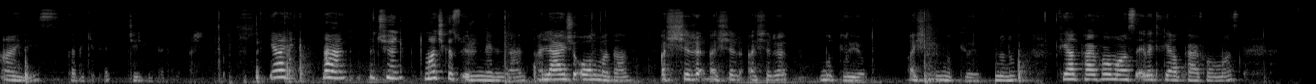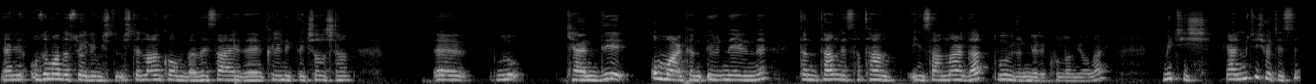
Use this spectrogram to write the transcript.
Aynı his tabii ki de cildimde de var. Yani ben bütün maçkas ürünlerinden alerji olmadan aşırı aşırı aşırı mutluyum. Aşırı mutluyum. Fiyat performansı evet fiyat performans. Yani o zaman da söylemiştim işte Lancome'da vesairede klinikte çalışan e, bu kendi o markanın ürünlerini tanıtan ve satan insanlar da bu ürünleri kullanıyorlar. Müthiş. Yani müthiş ötesi.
